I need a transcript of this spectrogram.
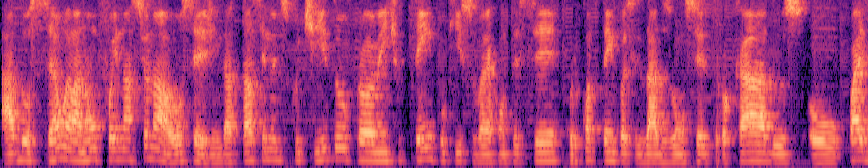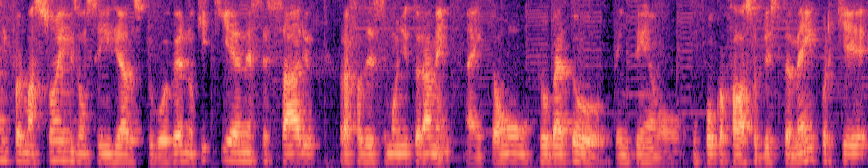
adoção ela não foi nacional, ou seja, ainda está sendo discutido provavelmente o tempo que isso vai acontecer, por quanto tempo esses dados vão ser trocados, ou quais informações vão ser enviadas para o governo, o que, que é necessário para fazer esse monitoramento. Né? Então, Roberto tem, tem um, um, pouco a falar sobre isso também, porque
